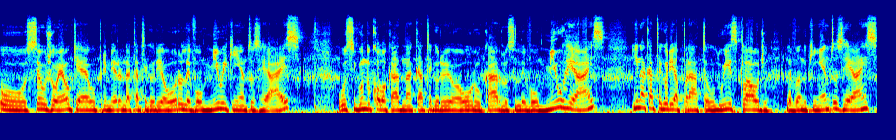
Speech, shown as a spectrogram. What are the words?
O seu Joel, que é o primeiro na categoria ouro, levou mil e quinhentos reais. O segundo colocado na categoria ouro, o Carlos, levou mil reais. E na categoria prata, o Luiz Cláudio, levando quinhentos reais.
